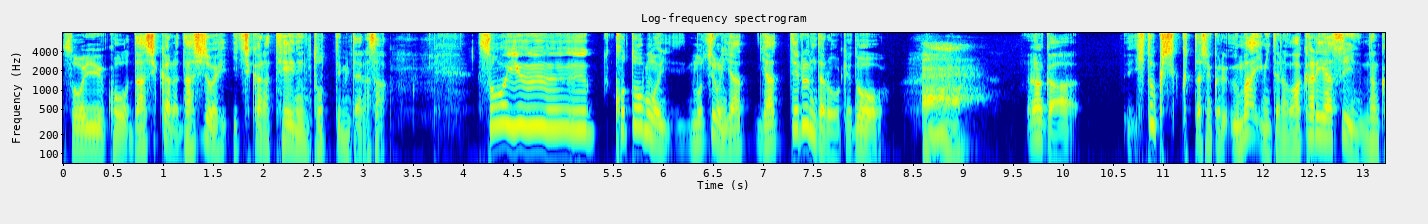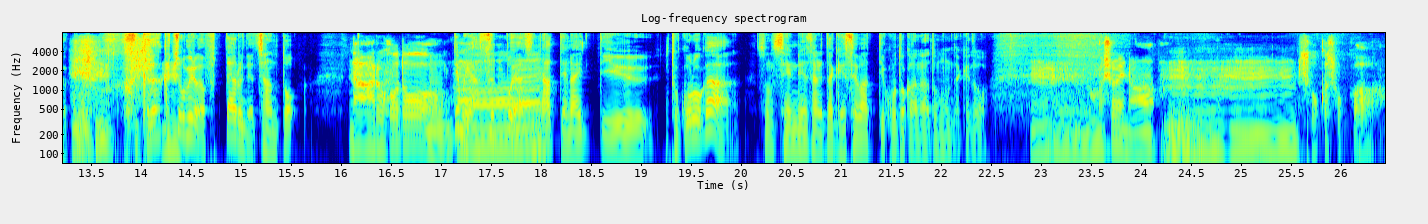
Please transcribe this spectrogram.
そういうこう、出汁から、出汁を一から丁寧に取ってみたいなさ、そういうことももちろんや、やってるんだろうけど、あなんか、一口食った瞬間にうまいみたいな分かりやすい、なんかこう、化学調味料が振ってあるんだよ、ちゃんと。ーなるほど、うん、でも安っぽい味になっってないっていうところが、その洗練された下世話っていうことかなと思うんだけど。うん面白いな。うーんそうかそうか。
